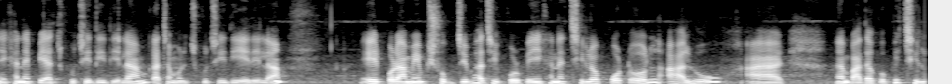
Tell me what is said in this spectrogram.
এখানে পেঁয়াজ কুচি দিয়ে দিলাম, কাঁচামরিচ কুচি দিয়ে দিলাম। এরপর আমি সবজি ভাজি করবে। এখানে ছিল পটল, আলু আর বাঁধাকপি ছিল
